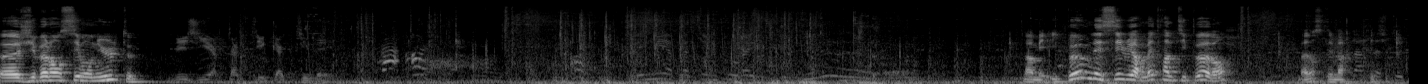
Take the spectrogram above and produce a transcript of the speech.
Euh, J'ai balancé mon ult. Visière tactique activée. Non mais il peut me laisser lui remettre un petit peu avant. Bah non, c'était marqué critique.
